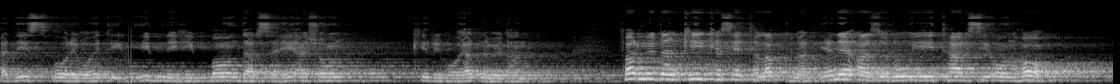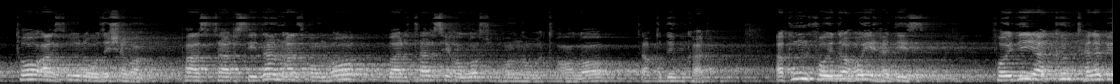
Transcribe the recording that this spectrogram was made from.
ҳадис бо ривояти ибни ҳиббон дар саҳиҳашон ки ривоят намуданд. Фармуданд ки касе талаб кунад яъне аз рӯи тарси онҳо то аз ӯ розӣ шаванд. Пас тарсидан аз онҳо бар тарси аллоҳ субҳанаҳу ватаоло тақдим кард. Акнун фоидаҳои ҳадис. Фоидаи якум талаби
